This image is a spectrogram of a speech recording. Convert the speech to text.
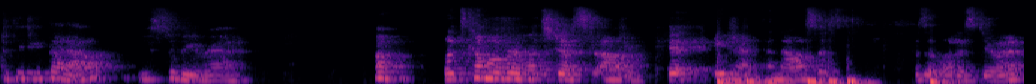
did they take that out? Used to be red. Oh, let's come over and let's just, um, hit agent analysis. Does it let us do it?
